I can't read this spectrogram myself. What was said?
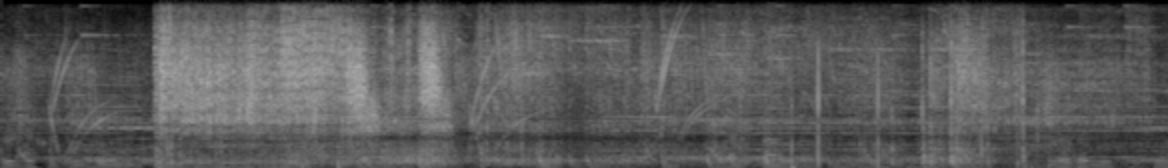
Şurada kapıyı benim Burada bir şey.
